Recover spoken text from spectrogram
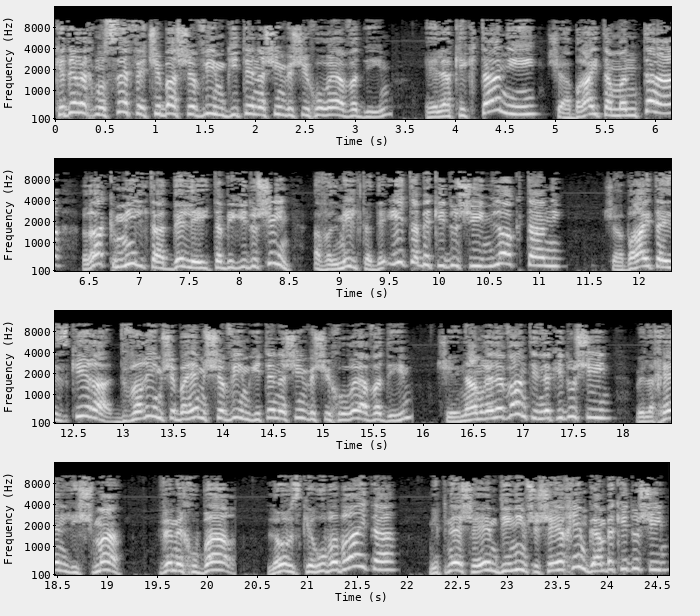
כדרך נוספת שבה שווים גיטי נשים ושחרורי עבדים, אלא כקטני, שהברייתא מנתה רק מילתא דליתא בקידושין, אבל מילתא דאיתא בקידושין לא קטני. שהברייתא הזכירה דברים שבהם שווים גיטי נשים ושחרורי עבדים, שאינם רלוונטיים לקידושין, ולכן לשמה ומחובר לא הוזכרו בברייתא, מפני שהם דינים ששייכים גם בקידושין.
